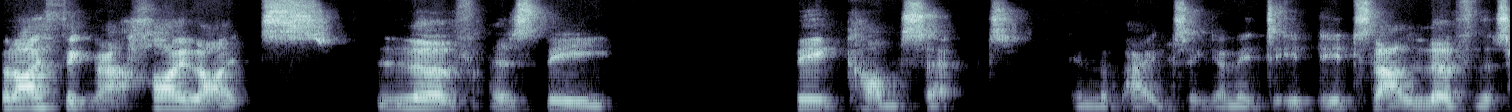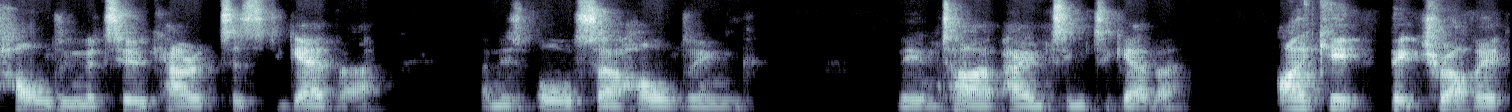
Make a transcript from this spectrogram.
But I think that highlights love as the big concept in the painting. And it, it, it's that love that's holding the two characters together and is also holding the entire painting together. I keep a picture of it,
